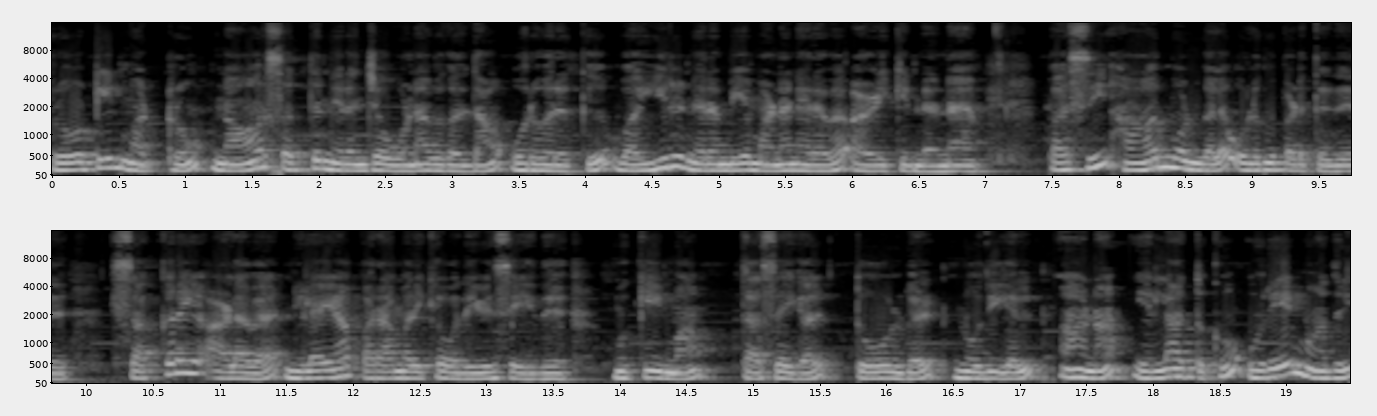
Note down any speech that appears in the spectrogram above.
புரோட்டீன் மற்றும் நார் சத்து நிறைஞ்ச உணவுகள் தான் ஒருவருக்கு வயிறு நிரம்பிய மனநிறைவை அளிக்கின்றன. பசி ஹார்மோன்களை ஒழுங்குபடுத்துது. சர்க்கரை அளவை நிலையா பராமரிக்க உதவி செய்யுது முக்கியமாக தசைகள் தோள்கள் நொதிகள். ஆனால் எல்லாத்துக்கும் ஒரே மாதிரி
